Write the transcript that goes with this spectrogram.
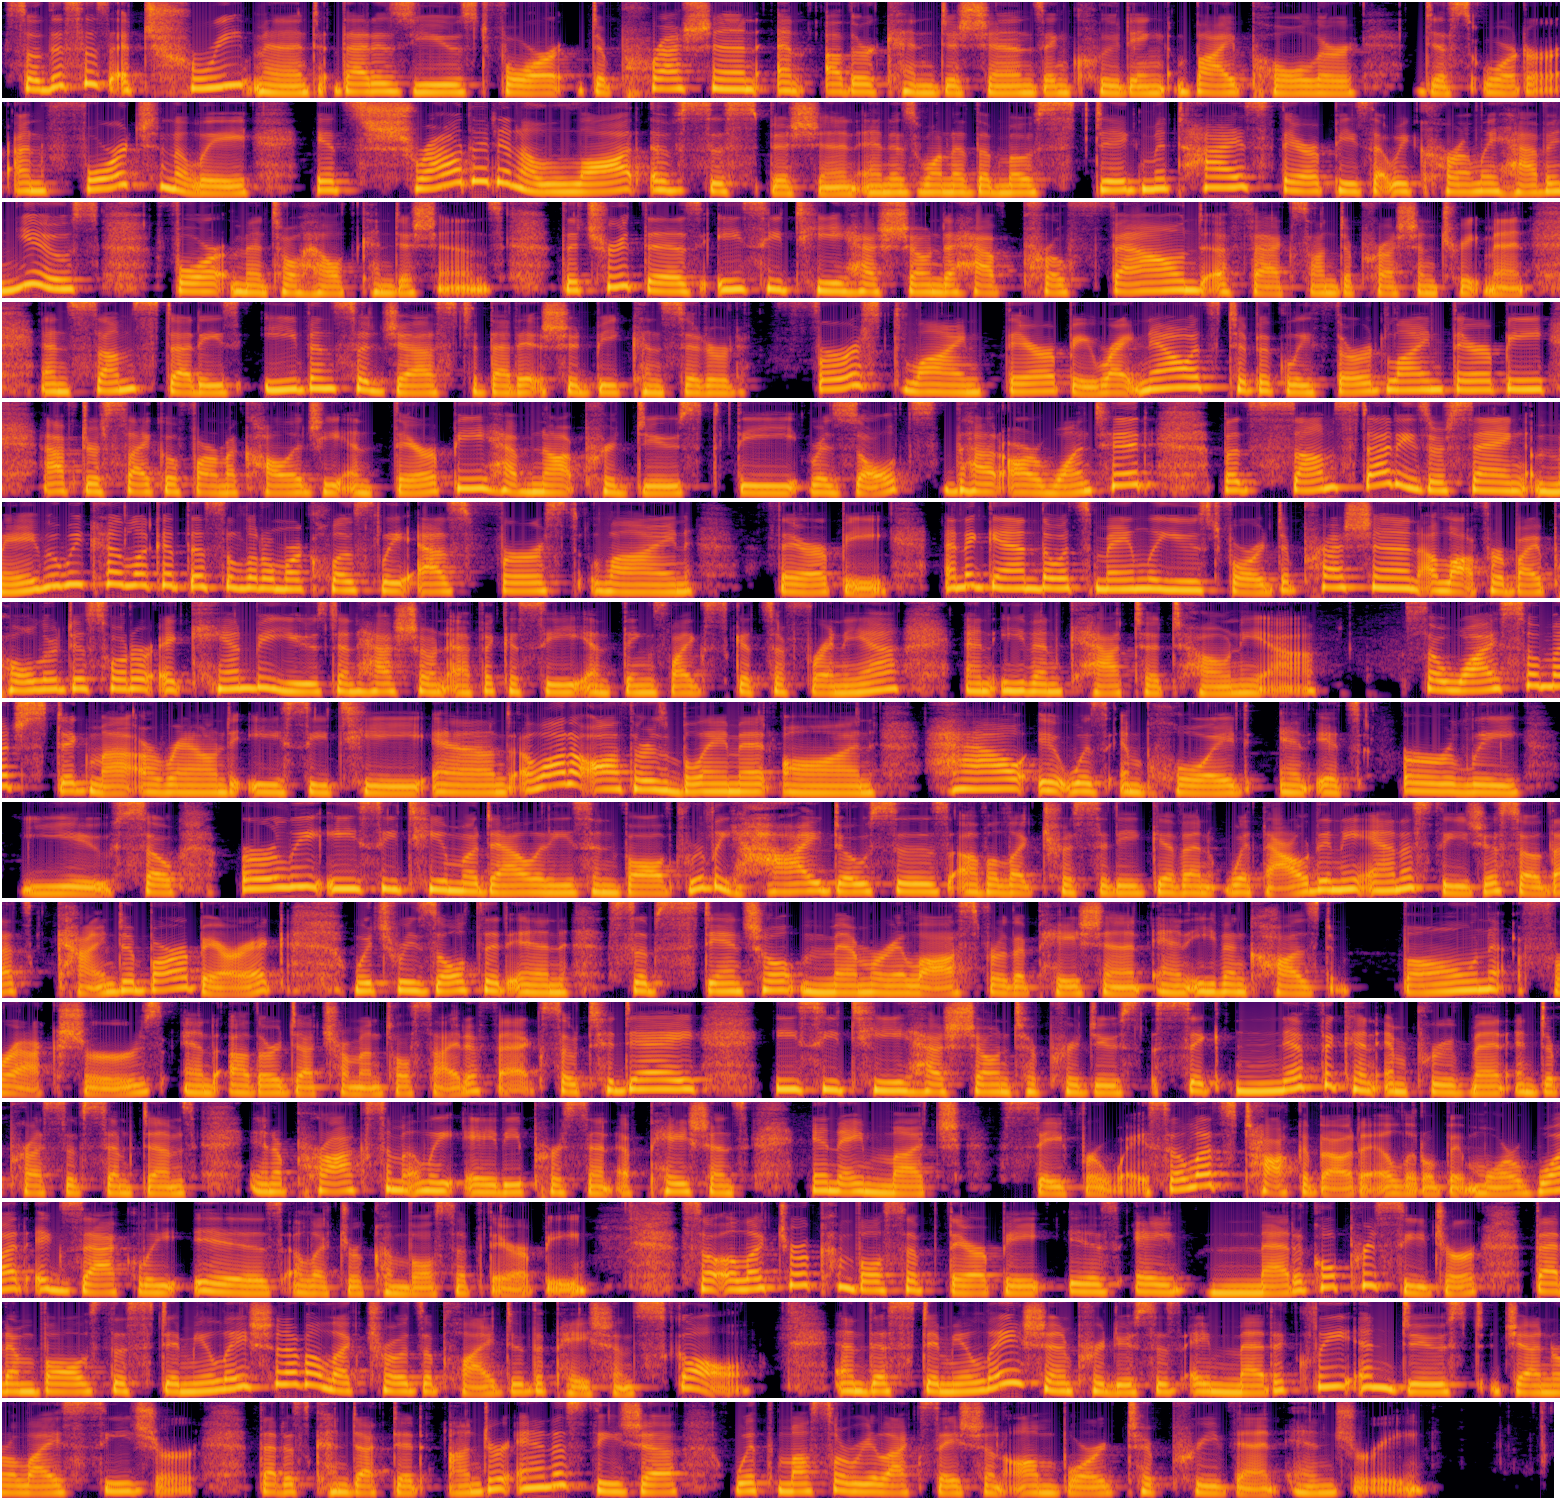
So, this is a treatment that is used for depression and other conditions, including bipolar disorder. Unfortunately, it's shrouded in a lot of suspicion and is one of the most stigmatized therapies that we currently have in use for mental health conditions. The truth is, ECT has shown to have profound effects on depression treatment, and some studies even suggest that it should be considered first line therapy. Right now, it's typically third line therapy after psychopharmacology and therapy have not produced the results that are wanted. But some studies are saying maybe we could look at this a little more closely as first line therapy. And again, though it's mainly used for depression, a lot for bipolar disorder, it can be used and has shown efficacy in things like schizophrenia and even catatonia. So, why so much stigma around ECT? And a lot of authors blame it on how it was employed in its early use. So, early ECT modalities involved really high doses of electricity given without any anesthesia. So, that's kind of barbaric, which resulted in substantial memory loss for the patient and even caused bone fractures and other detrimental side effects. So today, ECT has shown to produce significant improvement in depressive symptoms in approximately 80% of patients in a much safer way. So let's talk about it a little bit more. What exactly is electroconvulsive therapy? So electroconvulsive therapy is a medical procedure that involves the stimulation of electrodes applied to the patient's skull. And this stimulation produces produces a medically induced generalized seizure that is conducted under anesthesia with muscle relaxation on board to prevent injury.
